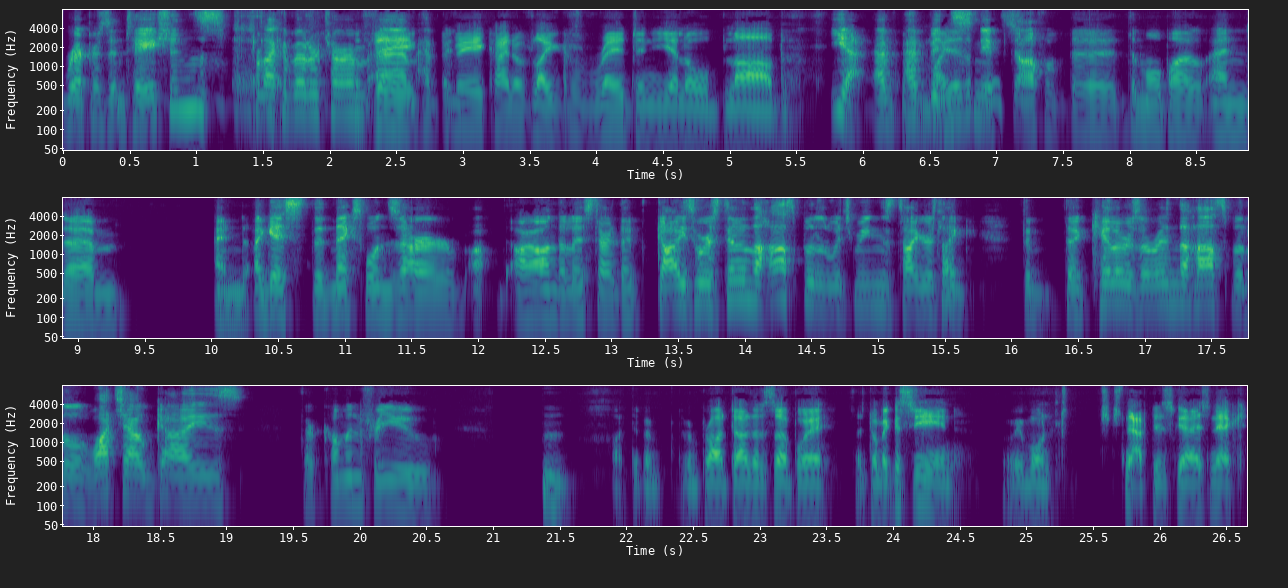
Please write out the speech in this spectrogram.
representations, for lack of a better term, a vague, um, have been a kind of like red and yellow blob. Yeah, have, have been snipped off of the the mobile, and um, and I guess the next ones are are on the list are the guys who are still in the hospital, which means Tiger's like the the killers are in the hospital. Watch out, guys! They're coming for you. Hmm. What, they've been, they've been brought down to the subway. So don't make a scene. We won't snap this guy's neck.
